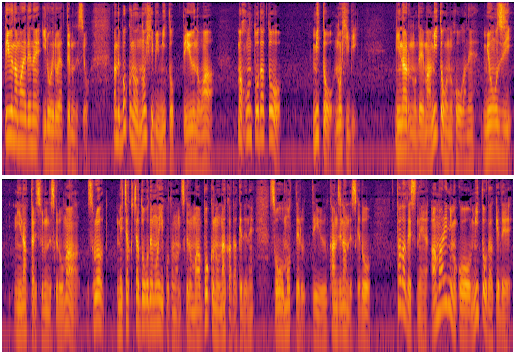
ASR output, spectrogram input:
っていう名前でね、いろいろやってるんですよ。なんで僕の野日々ミトっていうのは、まあ本当だと、ミト野日々になるので、まあミトの方がね、名字になったりするんですけど、まあ、それはめちゃくちゃどうでもいいことなんですけど、まあ僕の中だけでね、そう思ってるっていう感じなんですけど、ただですね、あまりにもこう、ミトだけで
